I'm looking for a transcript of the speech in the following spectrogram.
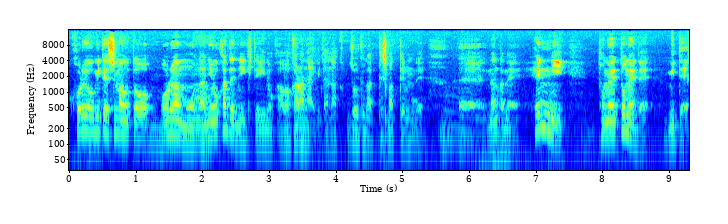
これを見てしまうと、俺はもう何を糧に生きていいのかわからないみたいな状況になってしまってるんで、えーなんかね変に止め止めで見て、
